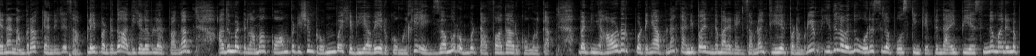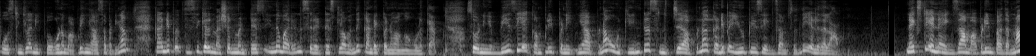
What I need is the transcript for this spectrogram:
ஏன்னா நம்பர் ஆஃப் கேண்டிடேட்ஸ் அப்ளை பண்ணுறது அதிக அளவில் இருப்பாங்க. அது மட்டும் இல்லாமல் காம்படிஷன் ரொம்ப ஹெவியாகவே இருக்கும் உங்களுக்கு. எக்ஸாமும் ரொம்ப டஃப்பாக தான் இருக்கும் உங்களுக்கு. பட் நீங்கள் ஹார்ட் ஒர்க் போட்டிங்க அப்படின்னா கண்டிப்பாக இந்த மாதிரியான எக்ஸாம்லாம் கிளியர் பண்ண முடியும். இதில் வந்து ஒரு சில போஸ்டிங் இப்போ இந்த ஐபிஎஸ் இந்த மாதிரியான போஸ்டிங்லாம் நீங்கள் போகணும் அப்படிங்க ஆசைப்பட்டீங்கன்னா கண்டிப்பாக ஃபிசிக்கல் மெஷர்மெண்ட் டெஸ்ட் இந்த மாதிரியான சில டெஸ்ட்லாம் வந்து கண்டக்ட் பண்ணுவாங்க உங்களுக்கு. ஸோ நீங்கள் பிசிஏ கம்ப்ளீட் பண்ணிக்கிங்க அப்படின்னா உங்களுக்கு இன்ட்ரெஸ்ட் இருந்துச்சு அப்படின்னா கண்டிப்பாக யூபிஎஸ்சி எக்ஸாம்ஸ் வந்து எழுதலாம். நெக்ஸ்ட் என்ன எக்ஸாம் அப்படின்னு பார்த்தோம்னா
